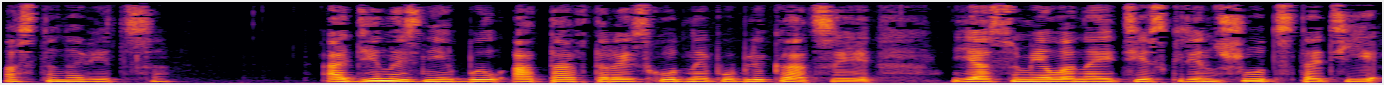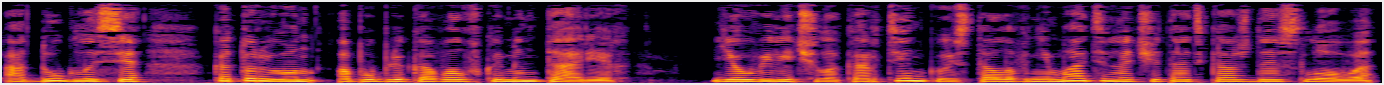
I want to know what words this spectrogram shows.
остановиться. Один из них был от автора исходной публикации. Я сумела найти скриншот статьи о Дугласе, который он опубликовал в комментариях. Я увеличила картинку и стала внимательно читать каждое слово.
